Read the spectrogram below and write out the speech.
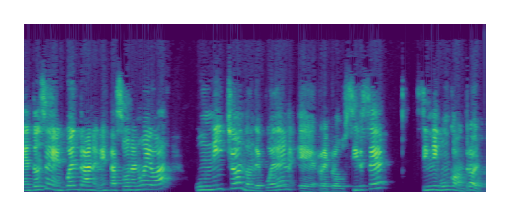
Entonces encuentran en esta zona nueva un nicho en donde pueden eh, reproducirse sin ningún control.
